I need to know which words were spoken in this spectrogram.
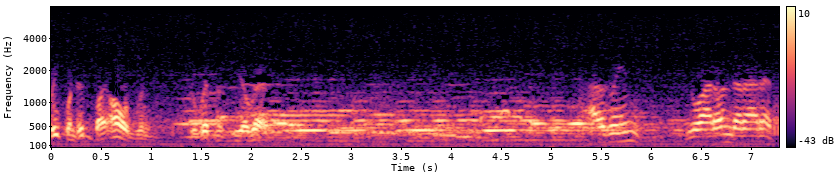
frequented by Alguin to witness the arrest. Alvin, you are under arrest.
